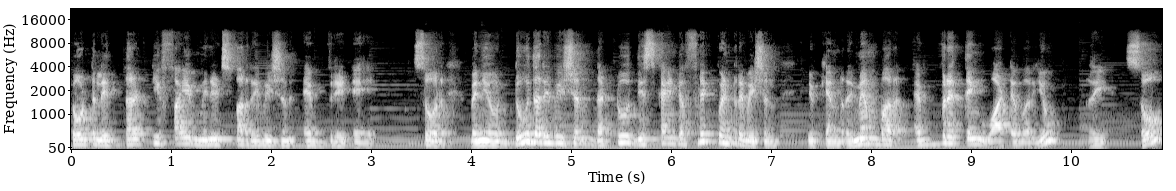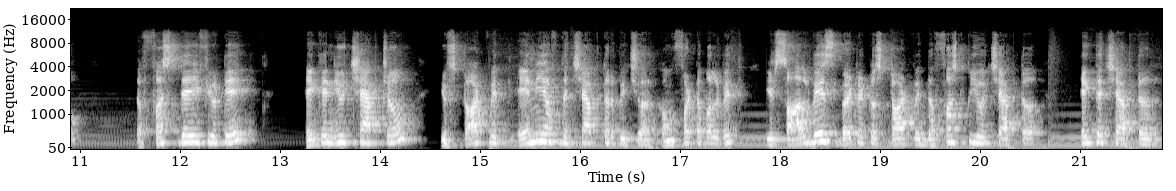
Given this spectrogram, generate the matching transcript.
Totally 35 minutes for revision every day. So when you do the revision, that do this kind of frequent revision, you can remember everything, whatever you read. So the first day, if you take, take a new chapter, you start with any of the chapter which you are comfortable with. It's always better to start with the first PU chapter. Take the chapter,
